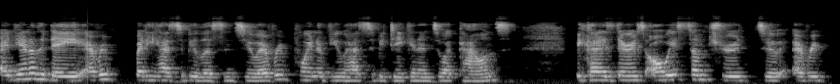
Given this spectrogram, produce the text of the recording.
at the end of the day everybody has to be listened to. Every point of view has to be taken into account because there's always some truth to every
